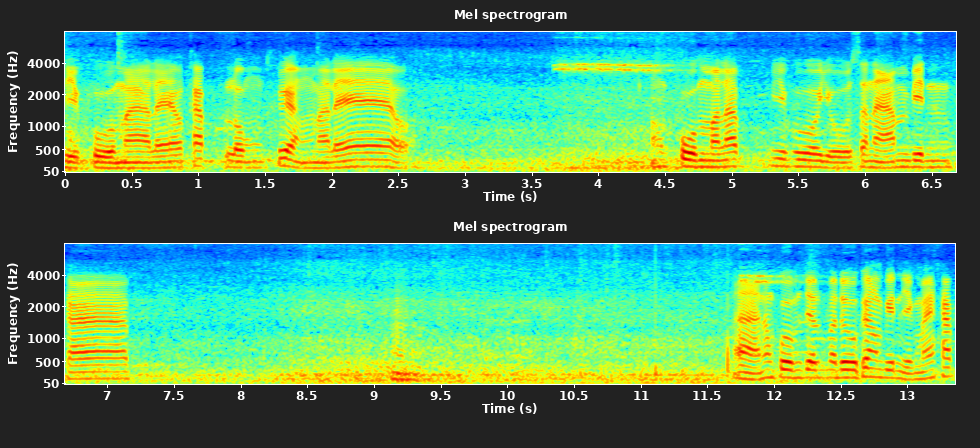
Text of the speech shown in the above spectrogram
พี่ภูมาแล้วครับ ลงเครื่องมาแล้วน้องภูมิมารับพี่ภูอยู่สนามบินครับอืมอ่าน้องภูมิจะมาดูเครื่องบินอีกไหมครับ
